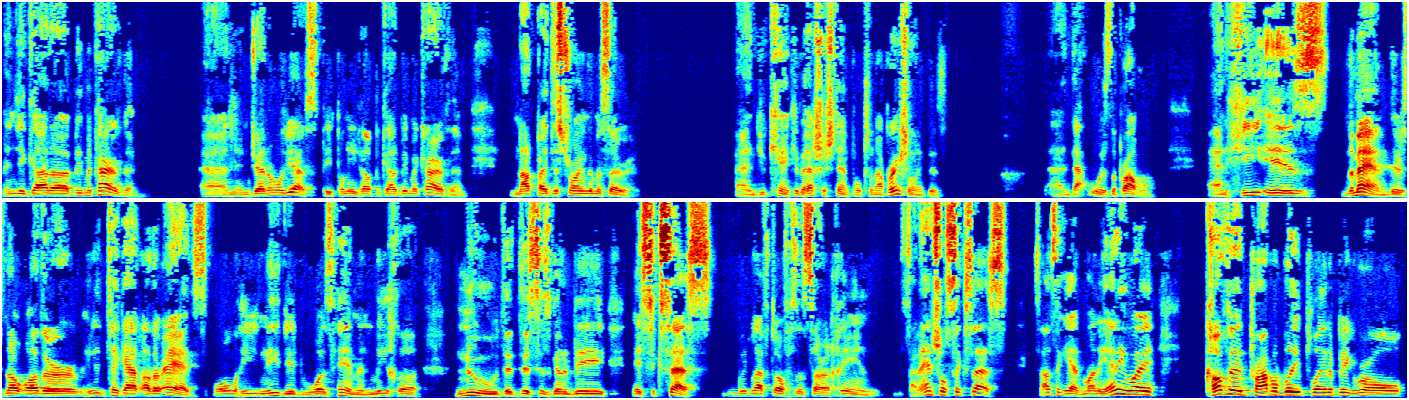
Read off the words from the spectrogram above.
and you gotta be makar of them. And in general, yes, people need help. You gotta be makar of them, not by destroying the Messiah." and you can't give a Hechsher stempel to an operation like this. And that was the problem. And he is the man. There's no other, he didn't take out other ads. All he needed was him. And Micha knew that this is going to be a success. We left off as a Sarachin, financial success. Sounds like he had money anyway. COVID probably played a big role.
